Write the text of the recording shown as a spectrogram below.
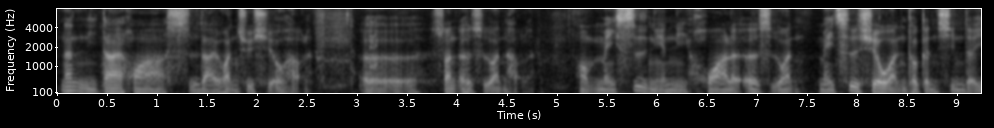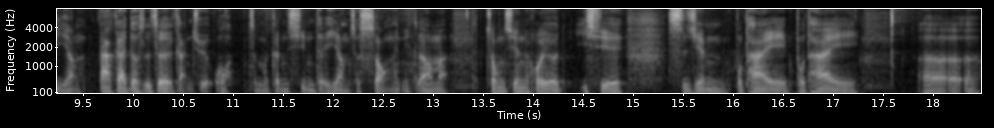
那你大概花十来万去修好了，呃，算二十万好了。哦，每四年你花了二十万，每次修完都跟新的一样，大概都是这个感觉。哇，怎么跟新的一样就送了，你知道吗？中间会有一些时间不太、不太，呃，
